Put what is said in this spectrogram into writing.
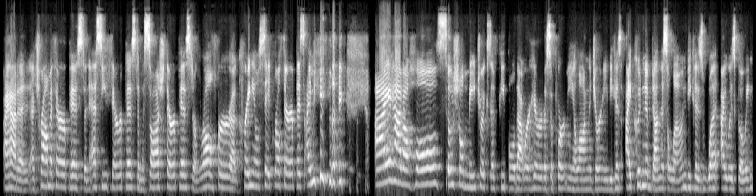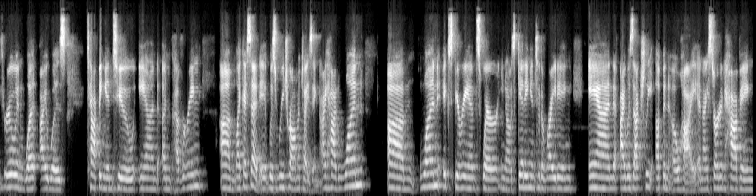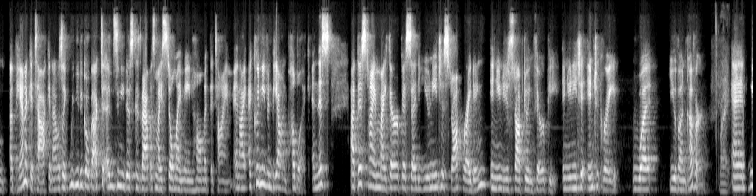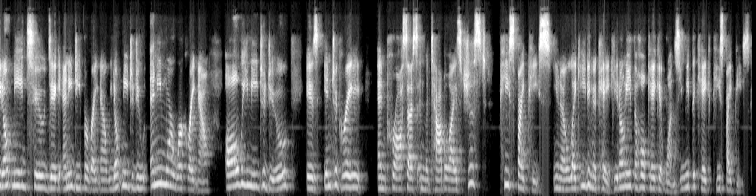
I had a, a, trauma therapist, an SE therapist, a massage therapist, a Rolfer, a cranial sacral therapist. I mean, like, I had a whole social matrix of people that were here to support me along the journey because I couldn't have done this alone because what I was going through and what I was tapping into and uncovering. Um, like I said, it was re traumatizing. I had one um, one experience where you know I was getting into the writing and I was actually up in Ojai and I started having a panic attack and I was like, we need to go back to Encinitas because that was my still my main home at the time and I, I couldn't even be out in public. And this at this time, my therapist said, you need to stop writing and you need to stop doing therapy and you need to integrate what you've uncovered. Right. And we don't need to dig any deeper right now. We don't need to do any more work right now. All we need to do is integrate and process and metabolize just piece by piece, you know, like eating a cake. You don't eat the whole cake at once, you eat the cake piece by piece.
